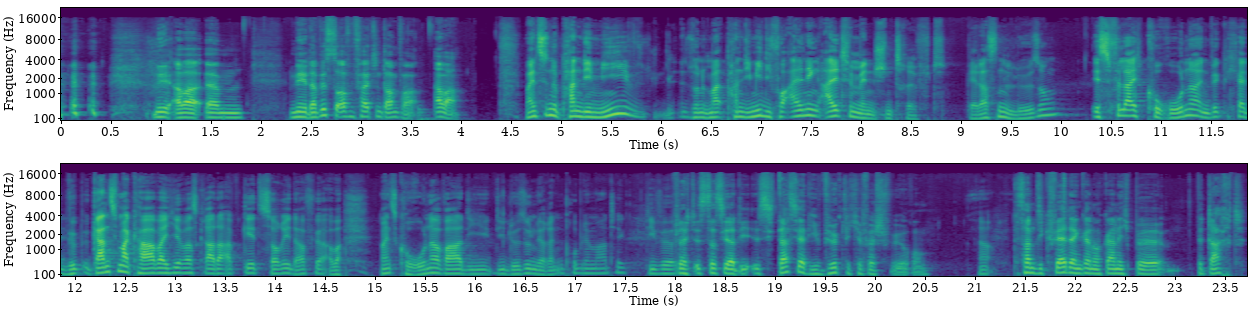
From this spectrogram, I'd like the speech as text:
nee, aber ähm, nee, da bist du auf dem falschen Dampfer. Aber. Meinst du eine Pandemie, so eine Pandemie, die vor allen Dingen alte Menschen trifft? Wäre das eine Lösung? Ist vielleicht Corona in Wirklichkeit ganz makaber hier, was gerade abgeht? Sorry dafür, aber meinst Corona war die, die Lösung der Rentenproblematik, die wir. Vielleicht ist das ja die, ist das ja die wirkliche Verschwörung. Ja. Das haben die Querdenker noch gar nicht be bedacht,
